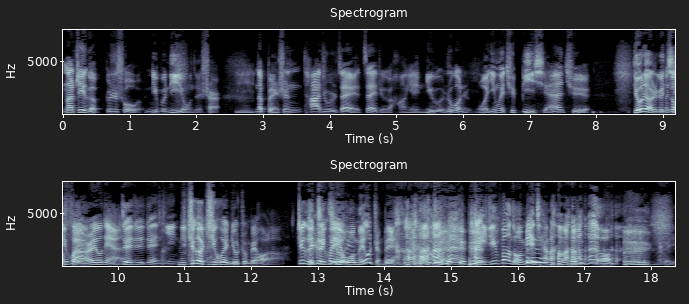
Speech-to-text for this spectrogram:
那这个不是说我利不利用的事儿，嗯，那本身他就是在在这个行业，你如果我因为去避嫌去丢掉这个机会，那个反而有点对对对，你你这个机会你就准备好了。这个机会我没有准备啊，他已经放在我面前了嘛。哦，可以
